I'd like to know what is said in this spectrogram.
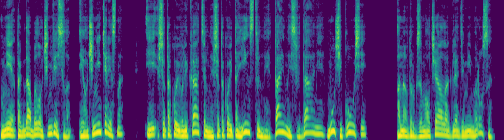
Мне тогда было очень весело и очень интересно. И все такое увлекательное, все такое таинственное, тайные свидания, муси-пуси. Она вдруг замолчала, глядя мимо Руса,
